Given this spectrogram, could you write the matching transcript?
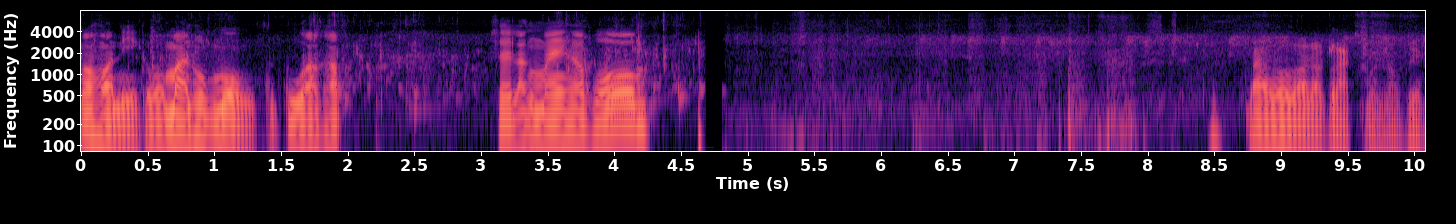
มาหอดนี่ก็ประมาณหกโมงกลัวาๆครับ ใส่หลังไม้ครับ ผมบ้างลงรอหลักๆหมดเราเพื่อน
